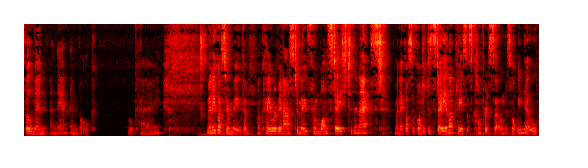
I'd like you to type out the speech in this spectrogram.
full moon, and then Imbolc. Okay. Many of us are moving, okay? We're being asked to move from one stage to the next. Many of us have wanted to stay in that place. It's comfort zone. It's what we know.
